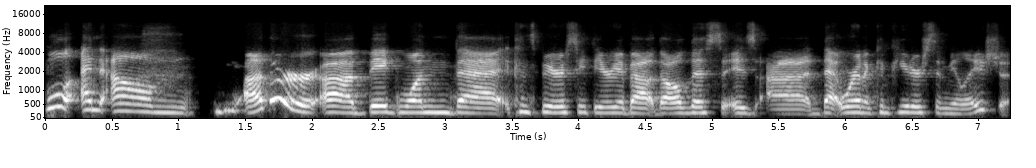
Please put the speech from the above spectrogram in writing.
Well, and um, the other uh, big one that conspiracy theory about all this is uh, that we're in a computer simulation.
